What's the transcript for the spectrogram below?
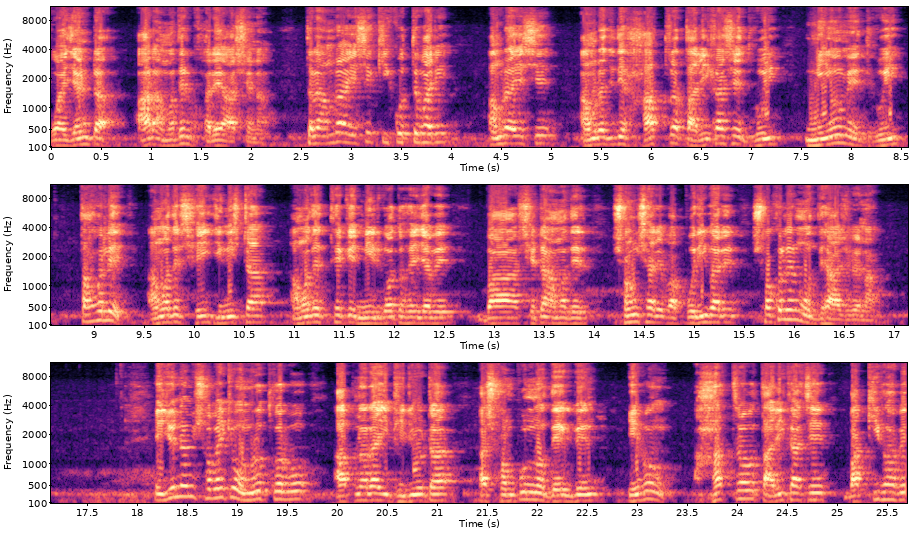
পয়জনটা আর আমাদের ঘরে আসে না। তাহলে আমরা এসে কি করতে পারি? আমরা এসে, আমরা যদি হাতটা তারিকাসে ধুই, নিয়মে ধুই, তাহলে আমাদের সেই জিনিসটা আমাদের থেকে নির্গত হয়ে যাবে বা সেটা আমাদের সংসারে বা পরিবারের সকলের মধ্যে আসবে না। এই জন্য আমি সবাইকে অনুরোধ করব, আপনারা এই ভিডিওটা আর সম্পূর্ণ দেখবেন এবং হাতটাও তারিখ আছে বা কীভাবে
